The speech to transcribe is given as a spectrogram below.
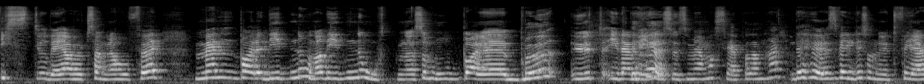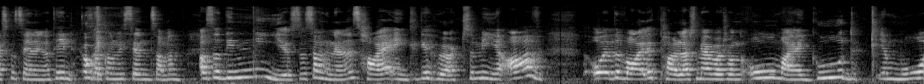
visste jo det, jeg har hørt sanger av henne før. Men bare de, noen av de notene som hun bare bø ut i den Det videoen høres ut som jeg må se på den her. Det høres veldig sånn ut, for jeg skal se den en gang til. Så Ok. kan vi se den sammen. Altså, De nyeste sangene hennes har jeg egentlig ikke hørt så mye av. Og det var et par der som jeg var sånn, oh my god, jeg må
